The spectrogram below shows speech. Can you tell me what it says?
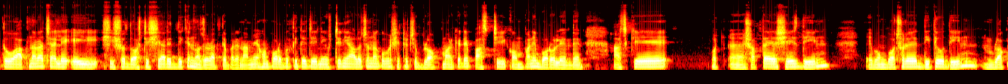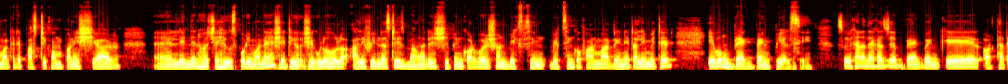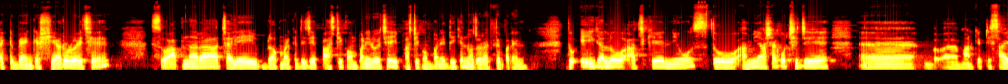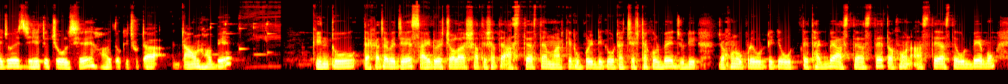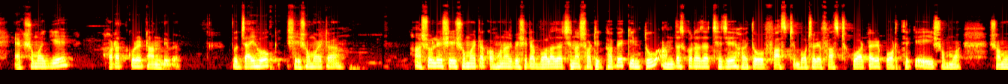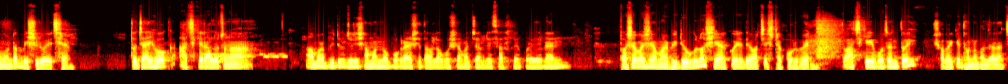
তো আপনারা চাইলে এই শীর্ষ দশটি শেয়ারের দিকে নজর রাখতে পারেন। আমি এখন পরবর্তীতে যে নিউজটি নিয়ে আলোচনা করব, সেটা হচ্ছে ব্লক মার্কেটে পাঁচটি কোম্পানি বড় লেনদেন। আজকে সপ্তাহের শেষ দিন এবং বছরের দ্বিতীয় দিন ব্লক মার্কেটে পাঁচটি কোম্পানির শেয়ার লেনদেন হয়েছে হিউজ পরিমাণে। সেটি, সেগুলো হলো Alif industries, Bangladesh shipping corporation, বেক্সিং বেপসিংকো ফার্মার রেনেটা লিমিটেড এবং ব্র্যাক ব্যাংক পিএলসি। সো এখানে দেখা যাচ্ছে ব্র্যাক ব্যাংকের, অর্থাৎ একটি ব্যাংকের শেয়ারও রয়েছে। সো আপনারা চাইলে এই ব্লক মার্কেটে যে পাঁচটি কোম্পানি রয়েছে, এই পাঁচটি কোম্পানির দিকে নজর রাখতে পারেন। তো এই গেল আজকে নিউজ তো আমি আশা করছি যে মার্কেটটি সাইডওয়েজ যেহেতু চলছে, হয়তো কিছুটা ডাউন হবে। কিন্তু দেখা যাবে যে সাইডওয়েজ চলার সাথে সাথে আস্তে আস্তে মার্কেট উপরের দিকে ওঠার চেষ্টা করবে। যদি যখন উপরে দিকে উঠতে থাকবে আস্তে আস্তে, তখন আস্তে আস্তে উঠবে এবং এক সময় গিয়ে হঠাৎ করে টান দেবে। তো যাই হোক, সেই সময়টা আসলে সেই সময়টা কখন আসবে সেটা বলা যাচ্ছে না সঠিকভাবে, কিন্তু আন্দাজ করা যাচ্ছে যে হয়তো ফার্স্ট বছরে ফার্স্ট কোয়ার্টারের পর থেকে এই সময়, সম্ভাবনাটা বেশি রয়েছে। তো যাই হোক, আজকের আলোচনা, আমার ভিডিও যদি সামান্য উপকারে আসে তাহলে অবশ্যই আমার চ্যানেলটি সাবস্ক্রাইব করে দেবেন। পাশাপাশি আমার ভিডিওগুলো শেয়ার করে দেওয়ার চেষ্টা করবেন। তো আজকে এ পর্যন্তই, সবাইকে ধন্যবাদ জানাচ্ছি।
